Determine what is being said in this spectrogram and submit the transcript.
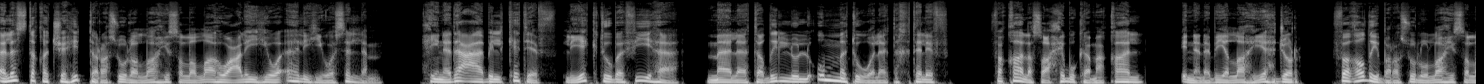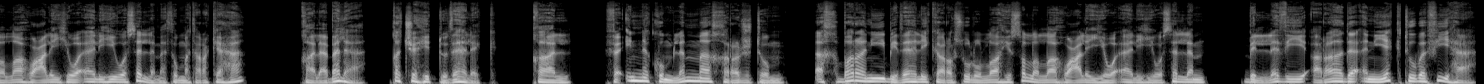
ألست قد شهدت رسول الله صلى الله عليه وآله وسلم حين دعا بالكتف ليكتب فيها ما لا تضل الأمة ولا تختلف؟ فقال صاحبك ما قال إن نبي الله يهجر فغضب رسول الله صلى الله عليه وآله وسلم ثم تركها؟ قال بلى قد شهدت ذلك. قال فإنكم لما خرجتم أخبرني بذلك رسول الله صلى الله عليه وآله وسلم بالذي أراد أن يكتب فيها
